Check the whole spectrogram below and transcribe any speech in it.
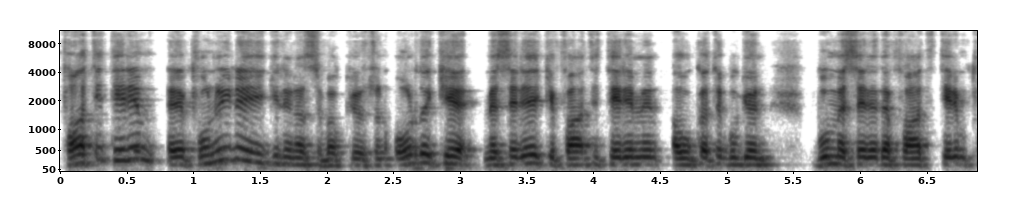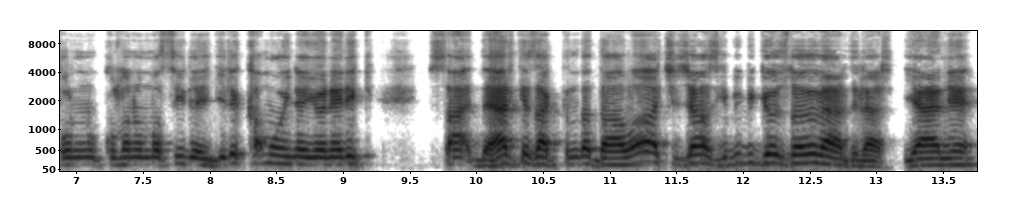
Fatih Terim e, fonuyla ilgili nasıl bakıyorsun? Oradaki meseleye ki Fatih Terim'in avukatı bugün bu meselede Fatih Terim fonunun kullanılmasıyla ilgili kamuoyuna yönelik herkes hakkında dava açacağız gibi bir gözdağı verdiler. Yani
